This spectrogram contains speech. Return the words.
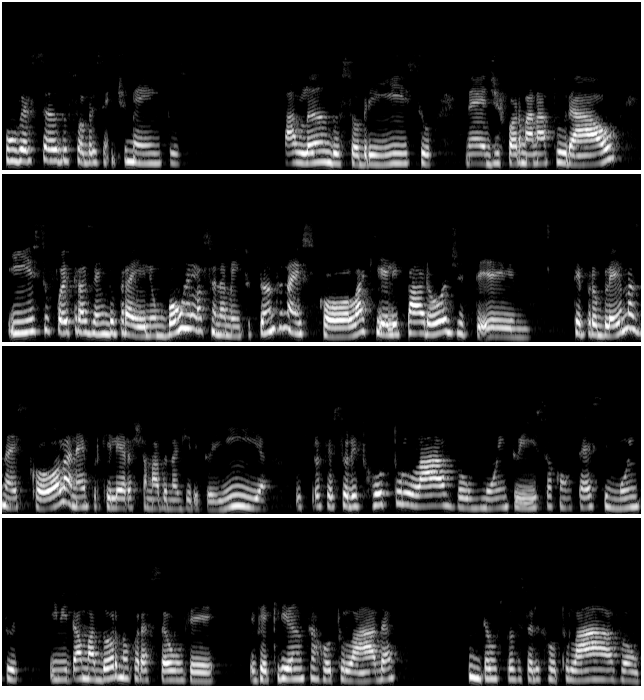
conversando sobre sentimentos, falando sobre isso né, de forma natural. E isso foi trazendo para ele um bom relacionamento, tanto na escola, que ele parou de ter, ter problemas na escola, né, porque ele era chamado na diretoria, os professores rotulavam muito, e isso acontece muito, e me dá uma dor no coração ver, ver criança rotulada. Então, os professores rotulavam,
